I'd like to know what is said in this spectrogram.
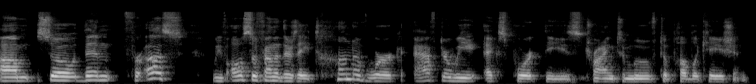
Um, so then for us, we've also found that there's a ton of work after we export these trying to move to publication.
